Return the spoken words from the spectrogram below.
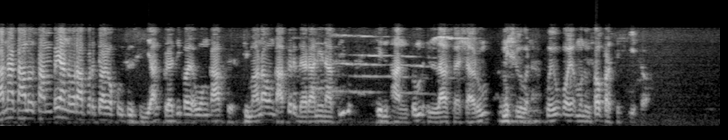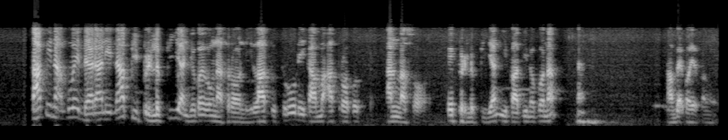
Karena kalau sampean ora percaya khususiah, berarti kaya wong kafir. Di mana wong kafir darani Nabi in antum illa basyarum misluna. Kowe koyo manusa persis kita. Tapi nak kue darani Nabi berlebihan juga wong Nasrani, latu turuni kama atrotut an Kue berlebihan nyifati nopo nak? Sampai kaya pengen.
